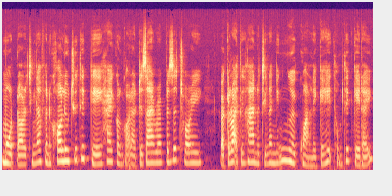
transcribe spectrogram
Một đó là chính là phần kho lưu trữ thiết kế hay còn gọi là Design Repository và cái loại thứ hai đó chính là những người quản lý cái hệ thống thiết kế đấy.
